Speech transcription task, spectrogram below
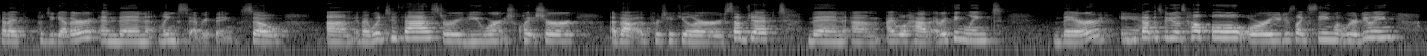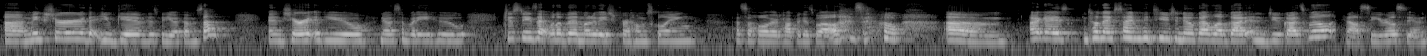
that I've put together and then links to everything. So um, if I went too fast or you weren't quite sure about a particular subject, then um, I will have everything linked there. If you thought this video was helpful or you just like seeing what we're doing, um, make sure that you give this video a thumbs up and share it if you know somebody who just needs that little bit of motivation for homeschooling. That's a whole other topic as well. So, um, all right guys, until next time, continue to know God, love God, and do God's will, and I'll see you real soon.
